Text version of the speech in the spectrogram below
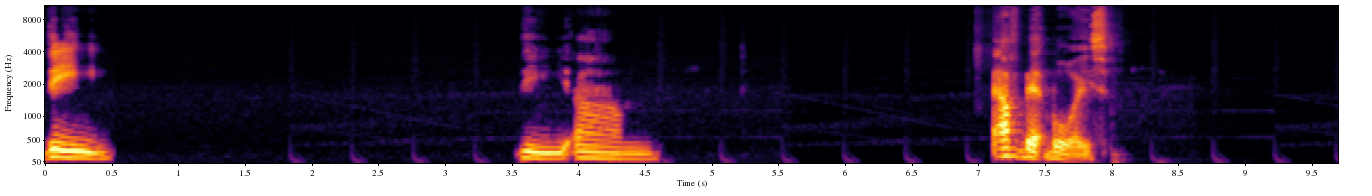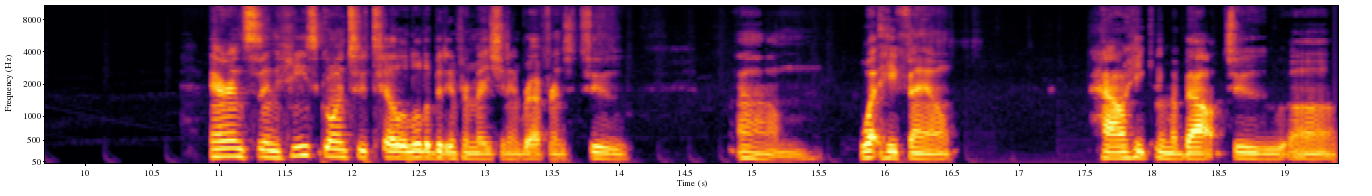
the the um, Alphabet Boys. Aaronson, he's going to tell a little bit of information in reference to um, what he found, how he came about to uh,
